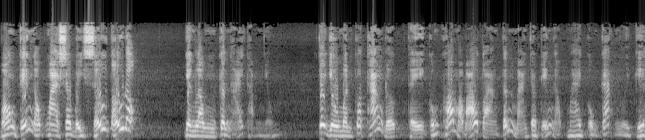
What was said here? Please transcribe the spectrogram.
bọn Triển Ngọc Mai sẽ bị xử tử đó. Dân lòng kinh hải thầm nhũng. Cho dù mình có thắng được thì cũng khó mà bảo toàn tính mạng cho Triển Ngọc Mai cùng các người kia.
